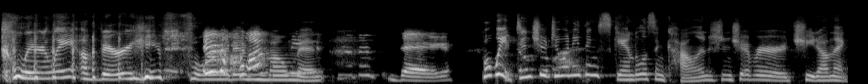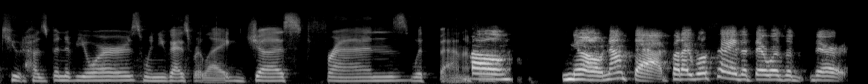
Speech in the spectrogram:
clearly a very formative moment. this day. But wait, didn't you do anything scandalous in college? Didn't you ever cheat on that cute husband of yours when you guys were like just friends with benefits? Um, no, not that. But I will say that there was a there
